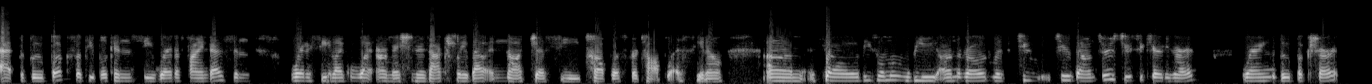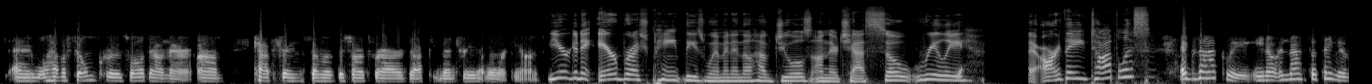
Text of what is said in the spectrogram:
at the boob book, so people can see where to find us and where to see like what our mission is actually about, and not just see topless for topless. You know, um, so these women will be on the road with two two bouncers, two security guards, wearing the boob book shirts, and we'll have a film crew as well down there. Um, capturing some of the shots for our documentary that we're working on. You're going to airbrush paint these women and they'll have jewels on their chests. So, really, yeah. are they topless? Exactly. You know, and that's the thing is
